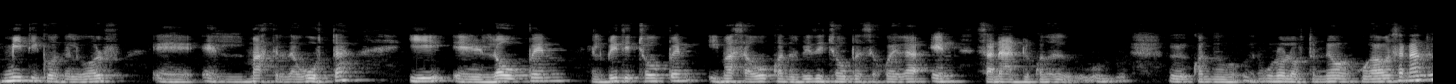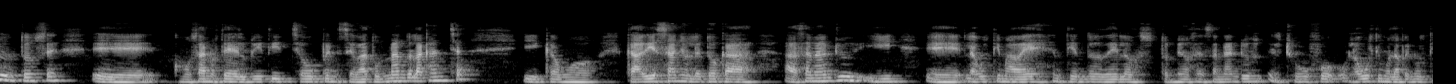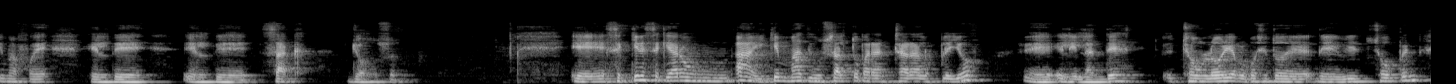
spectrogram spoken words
míticos del golf, el Master de Augusta y el Open, el British Open y más aún cuando el British Open se juega en San Andrews, cuando, uno de los torneos jugaba en San Andrews, entonces, como saben ustedes, el British Open se va turnando la cancha y como cada 10 años le toca a San Andrews y eh, la última vez, entiendo, de los torneos en San Andrews, el triunfo, la última, la penúltima fue el de, el de Zach Johnson. Eh, ¿Quiénes se quedaron? Ah, ¿y quién más de un salto para entrar a los playoffs? Eh, el irlandés Sean Lowry a propósito de, de British Open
